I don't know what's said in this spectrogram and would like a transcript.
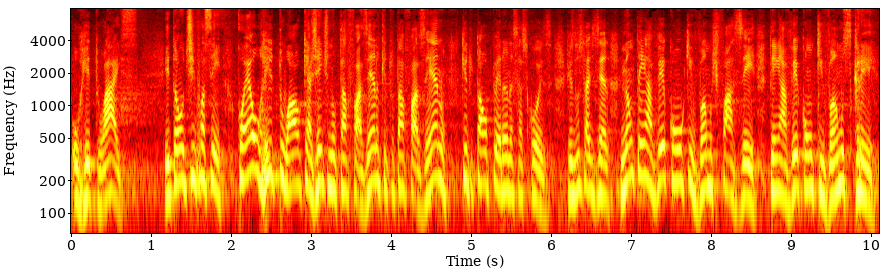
os rituais. Então, tipo assim, qual é o ritual que a gente não está fazendo, que tu está fazendo, que tu está operando essas coisas? Jesus está dizendo, não tem a ver com o que vamos fazer, tem a ver com o que vamos crer.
